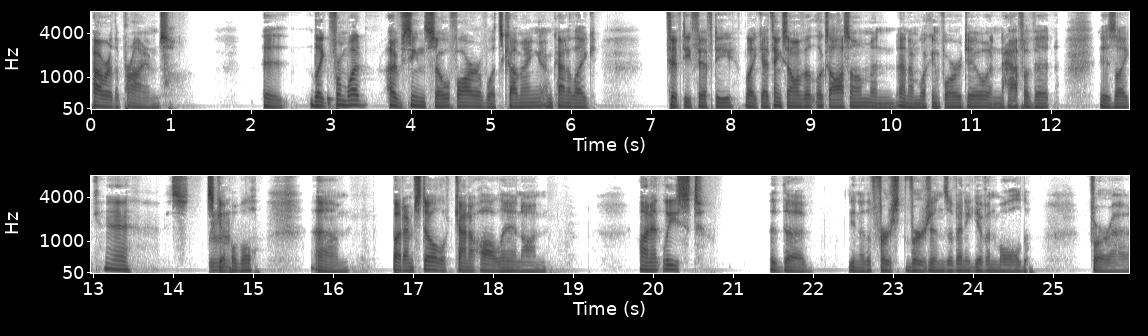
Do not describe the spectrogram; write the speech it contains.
Power of the Primes. Uh, like from what I've seen so far of what's coming, I'm kind of like 50-50. Like I think some of it looks awesome and and I'm looking forward to and half of it is like eh it's Mhm. skippable. Um but I'm still kind of all in on on at least the you know the first versions of any given mold for uh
